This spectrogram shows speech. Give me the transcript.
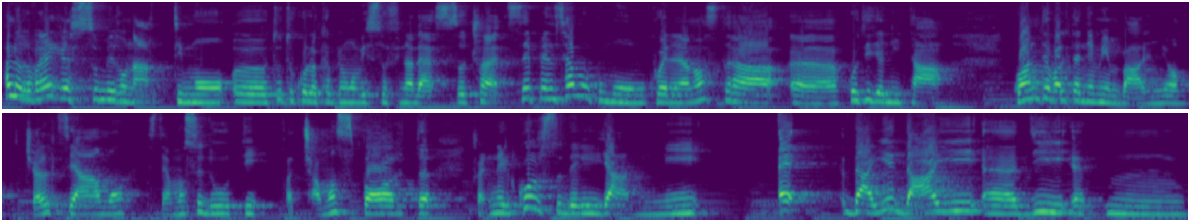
Allora vorrei riassumere un attimo uh, tutto quello che abbiamo visto fino adesso, cioè se pensiamo comunque nella nostra uh, quotidianità, quante volte andiamo in bagno, ci alziamo, stiamo seduti, facciamo sport, cioè nel corso degli anni è dai e dai eh, di eh, mh,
